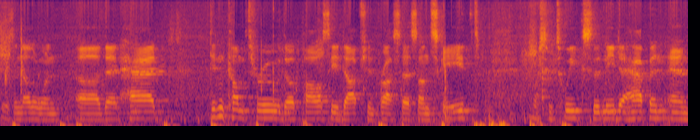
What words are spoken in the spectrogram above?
there's another one uh, that had, didn't come through the policy adoption process unscathed. Some tweaks that need to happen, and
